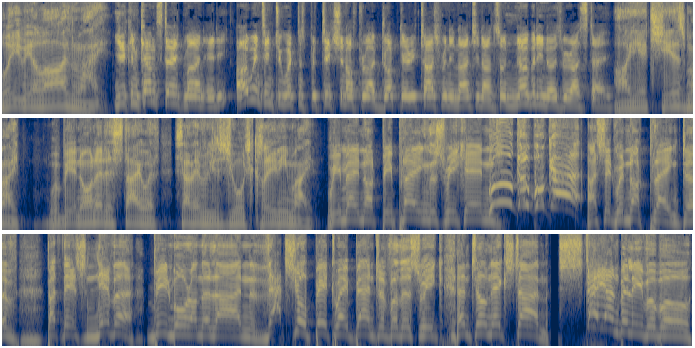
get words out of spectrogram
leave me alive, mate. You can come stay at mine, Eddie. I went into witness protection after I dropped Gary Teichmann in 99, so nobody knows where I stay. Oh, yeah, cheers, mate. Would be an honour to stay with South Africa's George Clooney, mate. We may not be playing this weekend. Ooh, go Booker! I said we're not playing, Div, but there's never been more on the line. That's your Betway banter for this week. Until next time, stay unbelievable.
